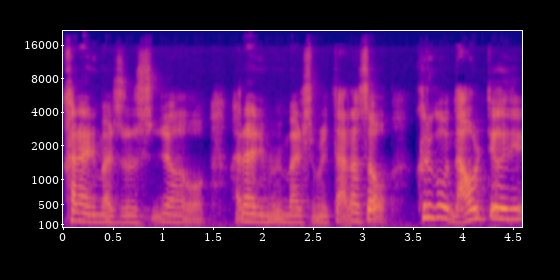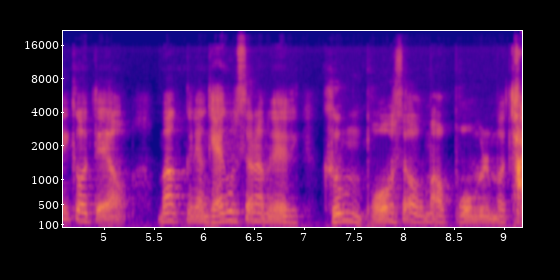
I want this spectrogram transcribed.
하나님 말씀을 순종하고 하나님의 말씀을 따라서 그리고 나올 때가 되니까 어때요? 막 그냥 계급 사람들 금, 보석, 막 보물 뭐 다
